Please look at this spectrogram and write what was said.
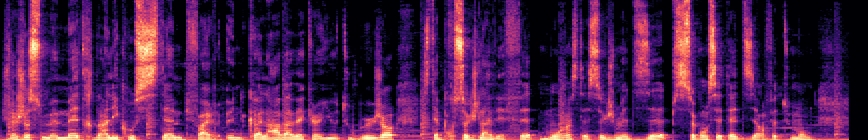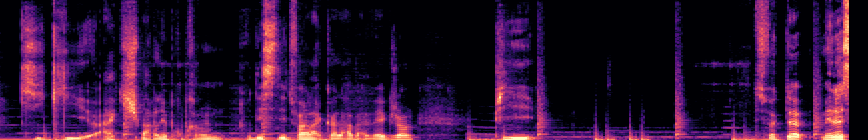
je vais juste me mettre dans l'écosystème puis faire une collab avec un YouTuber, genre. C'était pour ça que je l'avais fait, moi, c'était ça que je me disais. Puis c'est ça qu'on s'était dit, en fait, tout le monde qui, qui, à qui je parlais pour prendre, pour décider de faire la collab avec, genre. Puis c'est fucked up. Mais là, tu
